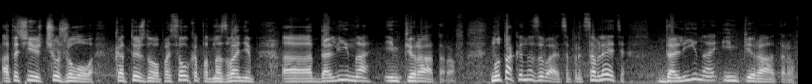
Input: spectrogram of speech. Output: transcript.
а точнее, что жилого? Коттеджного поселка под названием э, Долина Императоров. Ну, так и называется, представляете? Долина Императоров.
